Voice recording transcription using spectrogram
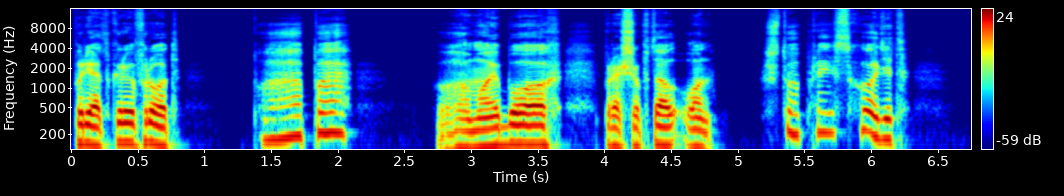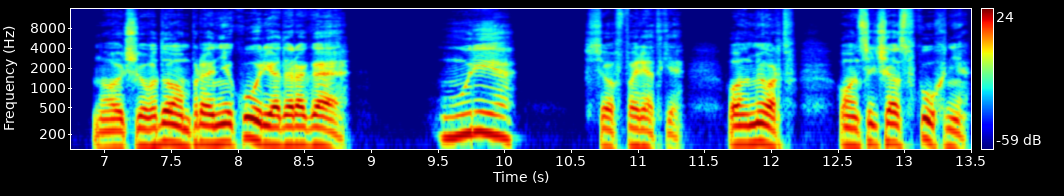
приоткрыв рот. «Папа?» «О мой бог!» — прошептал он. «Что происходит?» «Ночью в дом проник Урия, дорогая». «Урия?» Все в порядке. Он мертв. Он сейчас в кухне».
